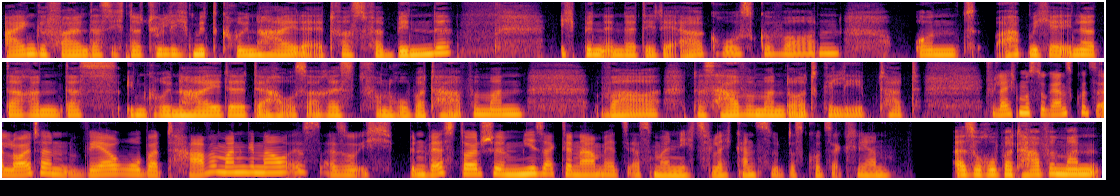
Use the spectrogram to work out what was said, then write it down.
eingefallen, dass ich natürlich mit Grünheide etwas verbinde. Ich bin in der DDR groß geworden und habe mich erinnert daran, dass in Grünheide der Hausarrest von Robert Havemann war, dass Havemann dort gelebt hat. Vielleicht musst du ganz kurz erläutern, wer Robert Havemann genau ist. Also ich bin Westdeutsche, mir sagt der Name jetzt erstmal nichts. Vielleicht kannst du das kurz erklären. Also Robert Havemann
